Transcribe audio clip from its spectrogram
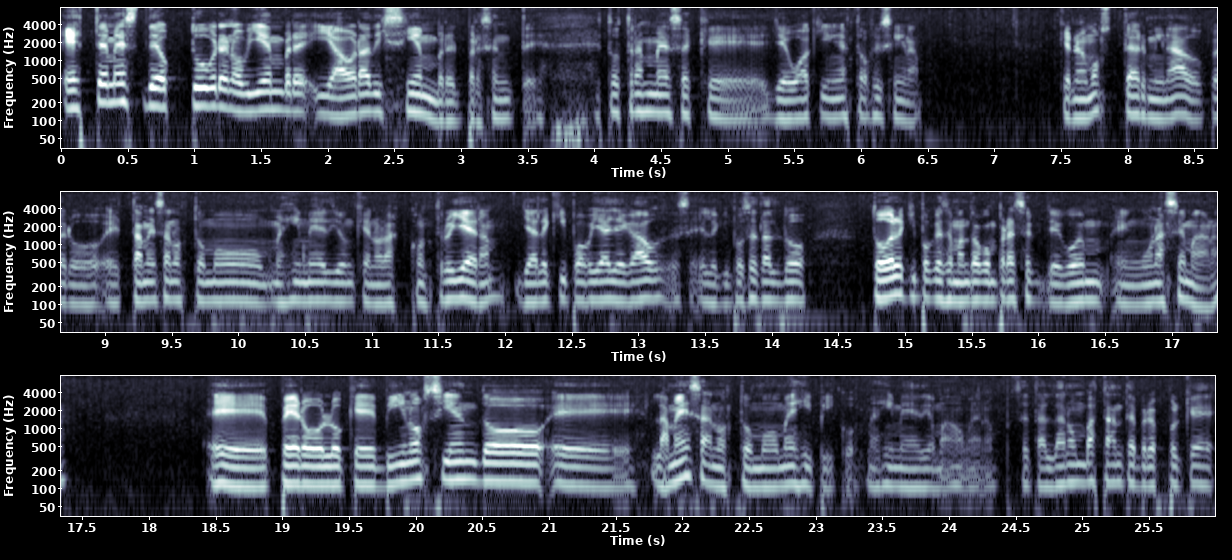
Este mes de octubre, noviembre y ahora diciembre, el presente, estos tres meses que llevo aquí en esta oficina, que no hemos terminado, pero esta mesa nos tomó mes y medio en que nos las construyeran. Ya el equipo había llegado, el equipo se tardó, todo el equipo que se mandó a comprar se llegó en, una semana. Eh, pero lo que vino siendo eh, la mesa nos tomó mes y pico, mes y medio más o menos. Se tardaron bastante, pero es porque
